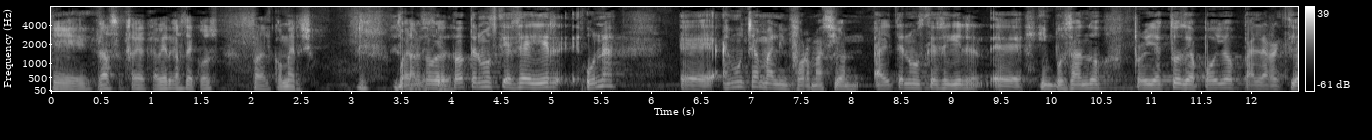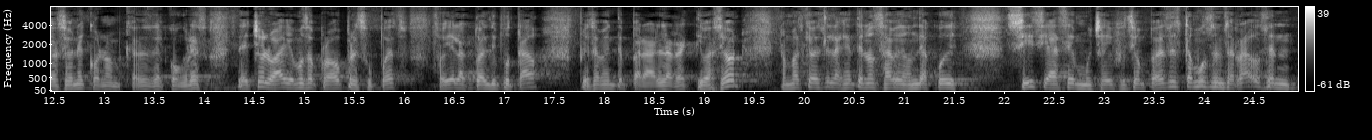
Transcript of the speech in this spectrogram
eh, Javier Garzecos para el comercio? Bueno, sobre todo tenemos que seguir, una, eh, hay mucha malinformación. Ahí tenemos que seguir eh, impulsando proyectos de apoyo para la reactivación económica desde el Congreso. De hecho, lo hay, hemos aprobado presupuestos. Soy el actual diputado precisamente para la reactivación. Nomás que a veces la gente no sabe dónde acudir. Sí, se hace mucha difusión, pero a veces estamos encerrados en,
